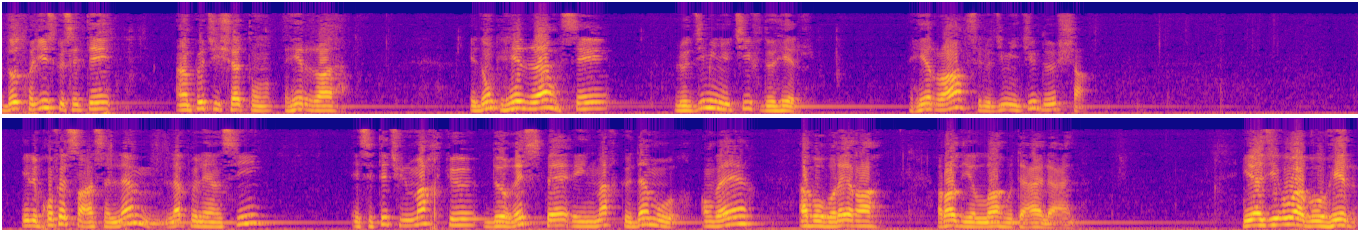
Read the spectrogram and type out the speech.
d'autres disent que c'était un petit chaton Hirra et donc Hirra c'est le diminutif de hir. Hirra, c'est le diminutif de chat. Et le prophète sallam l'appelait ainsi, et c'était une marque de respect et une marque d'amour envers Abu Huraira radiallahu ta'ala. Il a dit, oh Abu Hir,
